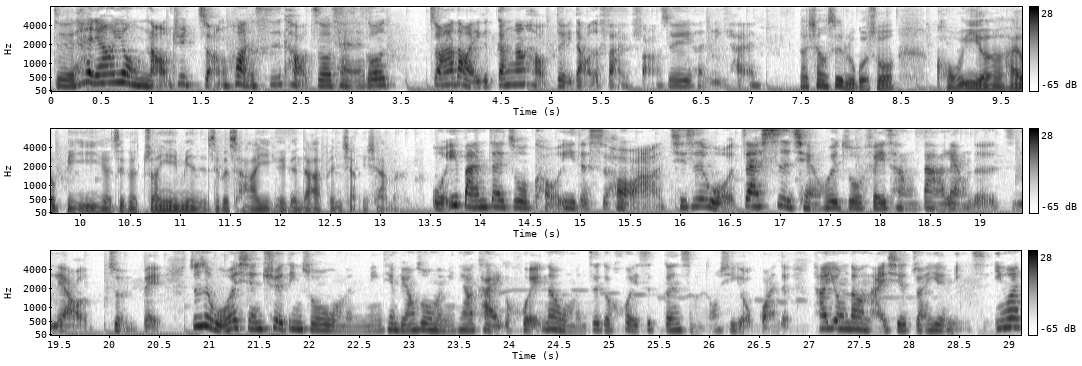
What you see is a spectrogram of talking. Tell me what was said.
对他一定要用脑去转换思考之后，才能够抓到一个刚刚好对到的方法，所以很厉害。那像是如果说口译啊，还有笔译的这个专业面的这个差异，可以跟大家分享一下吗？我一般在做口译的时候啊，其实我在事前会做非常大量的资料准备，就是我会先确定说，我们明天，比方说我们明天要开一个会，那我们这个会是跟什么东西有关的，它用到哪一些专业名词，因为。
